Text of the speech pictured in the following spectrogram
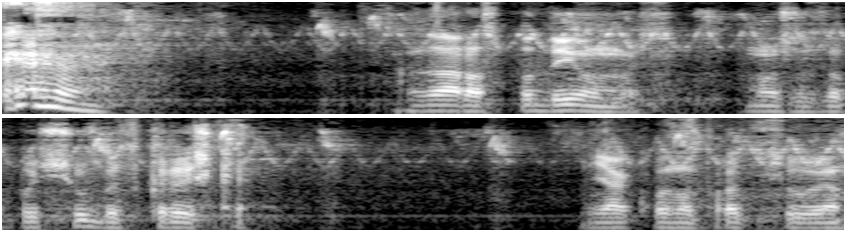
Зараз подивимось, може запущу без кришки, як воно працює.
